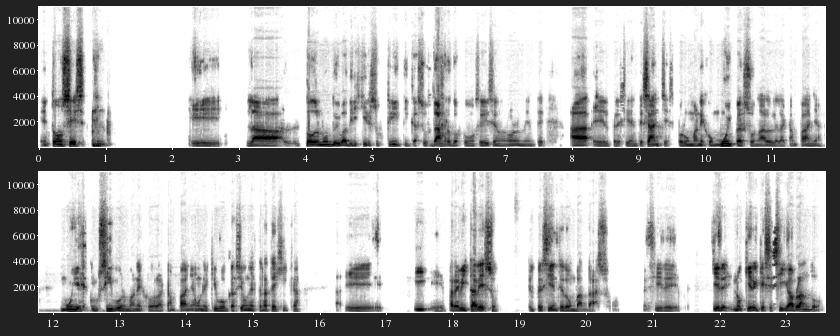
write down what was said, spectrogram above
Entonces, la, todo el mundo iba a dirigir sus críticas, sus dardos, como se dice normalmente, a el presidente Sánchez por un manejo muy personal de la campaña, muy exclusivo el manejo de la campaña, una equivocación estratégica, y eh, para evitar eso, el presidente da un bandazo. Es decir, eh, quiere, no quiere que se siga hablando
